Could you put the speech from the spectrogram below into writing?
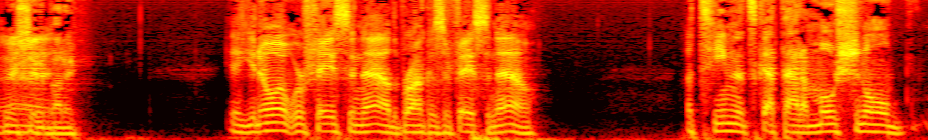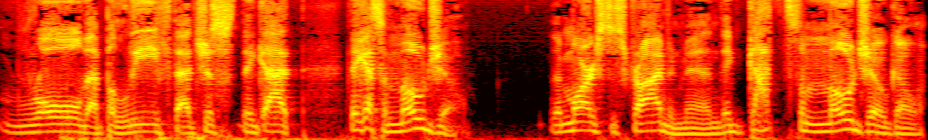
Appreciate it, buddy. Yeah, you know what we're facing now? The Broncos are facing now a team that's got that emotional role, that belief, that just they got they got some mojo. That Mark's describing, man, they got some mojo going.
